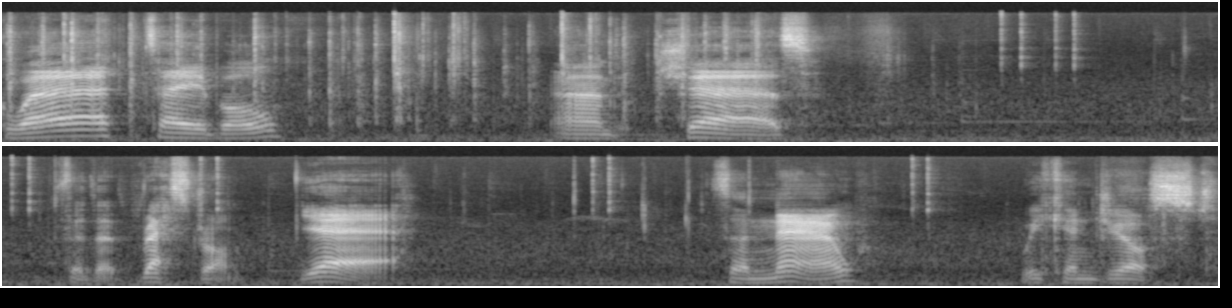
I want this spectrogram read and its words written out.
Square table and chairs for the restaurant. Yeah. So now we can just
